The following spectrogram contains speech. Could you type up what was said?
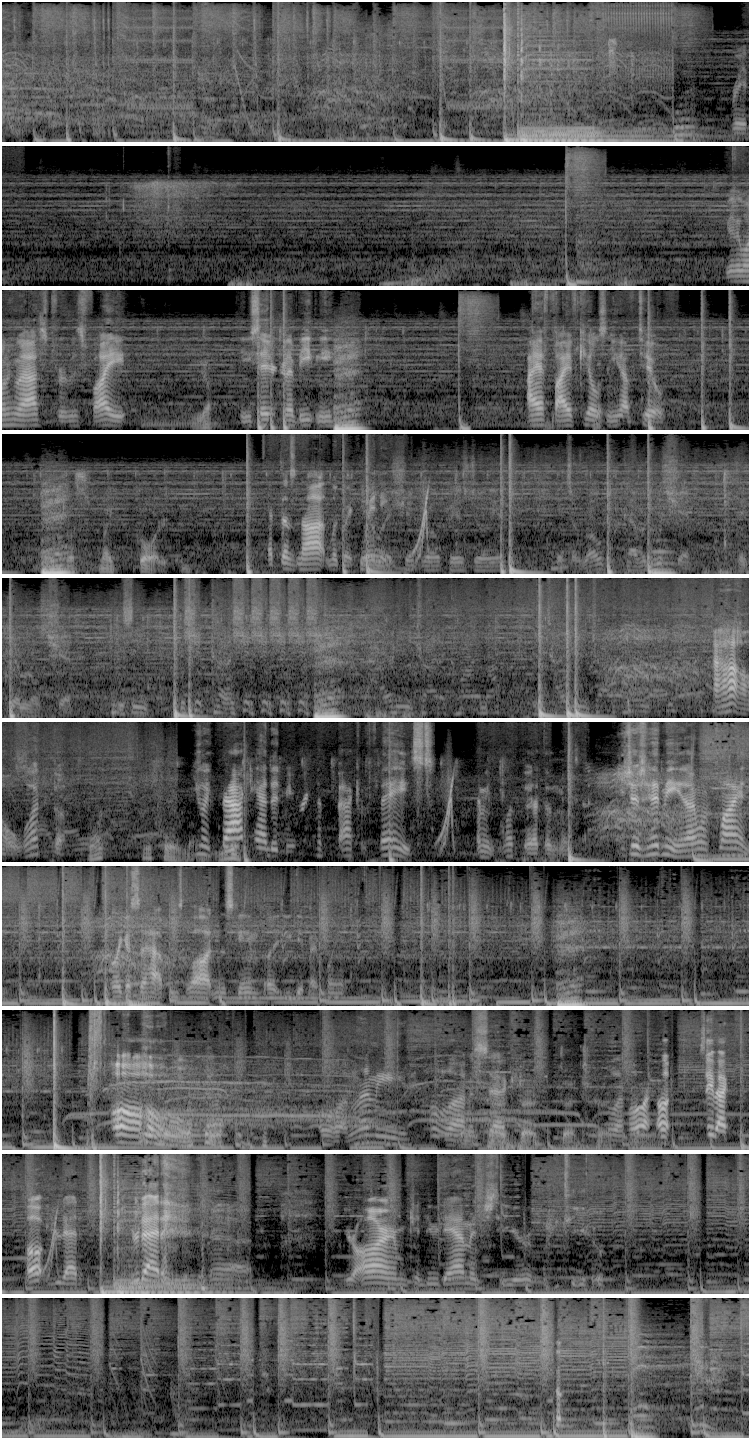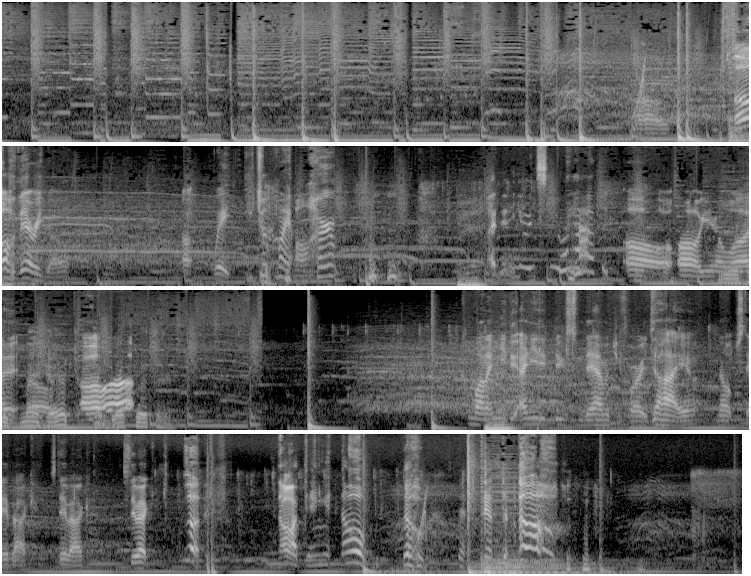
Rip. You're the one who asked for this fight. Yeah. You say you're gonna beat me. I have five kills and you have two. That my goal. That does not look like You know winning. what a shit rope is, Julian? It's a rope covered with shit. The criminal's shit. You see, the shit kind of shit, shit, shit, shit, shit. The harder you try to climb up, the tighter you try to hold on. Ow, what the? What? Before You like backhanded me right in the back of the face. I mean, what the? That doesn't make sense. You just hit me and I went flying. Well, I guess that happens a lot in this game, but you get my point. Oh! Hold on, let me. Hold on a sec. That, that, Hold on, hold on. Oh, stay back. Oh, you're dead. You're dead. Uh, your arm can do damage to your to you. Oh. Oh, there we go. Oh, wait, you took my arm? I didn't even see what happened. Oh, oh, you know You what? hit my Oh, head. oh, I uh, blocked with come on, I need to, I need to do some damage before I die. Nope, stay back, stay back, stay back. Ugh. Oh, dang it, no, no, no.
